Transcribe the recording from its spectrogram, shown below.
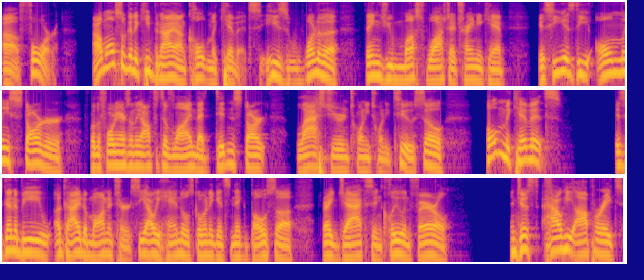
uh, four. I'm also going to keep an eye on Colton McKivitz. He's one of the things you must watch at training camp is he is the only starter for the 49ers on the offensive line that didn't start last year in 2022. So Colton McKivitz is going to be a guy to monitor, see how he handles going against Nick Bosa, Drake Jackson, Clelin Ferrell, and just how he operates,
